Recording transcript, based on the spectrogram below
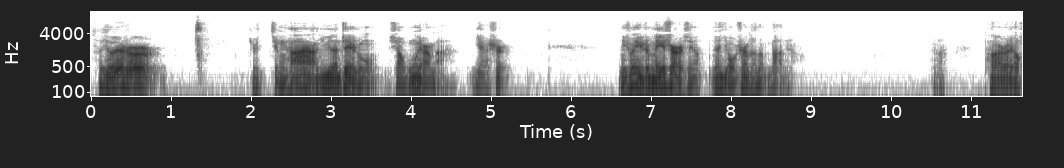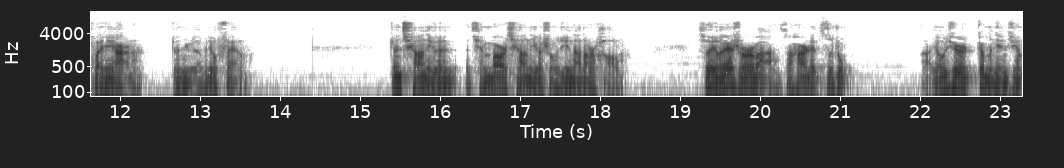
所以有些时候，就是警察啊，遇到这种小姑娘吧，也是。你说你这没事儿行，你看有事儿可怎么办呢？是吧？碰上这有坏心眼儿的，这女的不就废了吗？真抢你个钱包，抢你个手机，那倒是好了。所以有些时候吧，咱还是得自重，啊，尤其是这么年轻，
